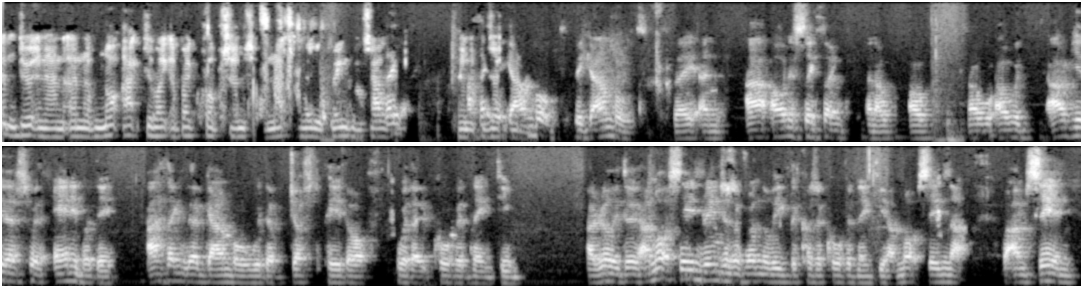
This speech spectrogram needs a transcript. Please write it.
Didn't do it, and, and I've not acted like a big club since, and that's how you find myself. I think, I think they gambled. They gambled, right? And I honestly think, and I'll, I'll, I'll, I would argue this with anybody. I think their gamble would have just paid off without COVID nineteen. I really do. I'm not saying Rangers have won the league because of COVID nineteen. I'm not saying that, but I'm saying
